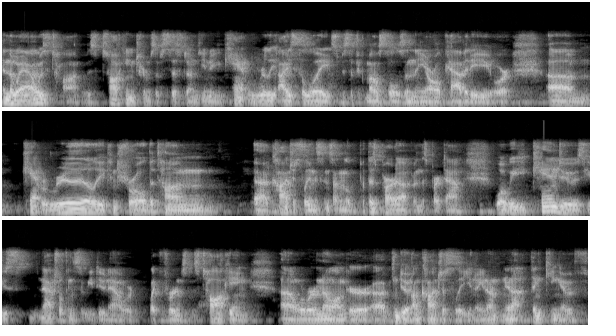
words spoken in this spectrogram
and the way I was taught was talking in terms of systems. You know, you can't really isolate specific muscles in the oral cavity, or um, can't really control the tongue uh, consciously in the sense I'm going to put this part up and this part down. What we can do is use natural things that we do now. We're like, for instance, talking, uh, where we're no longer uh, we can do it unconsciously. You know, you don't, you're not thinking of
